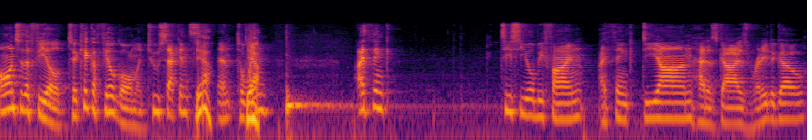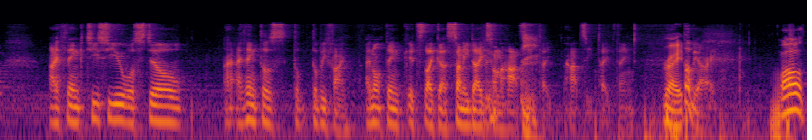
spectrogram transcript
onto the field to kick a field goal in like two seconds? Yeah. and to Yeah. win. I think TCU will be fine. I think Deion had his guys ready to go. I think TCU will still. I I think those they'll, they'll be fine. I don't think it's like a Sonny Dykes on the hot seat type hot seat type thing. Right. They'll be all right. Well,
